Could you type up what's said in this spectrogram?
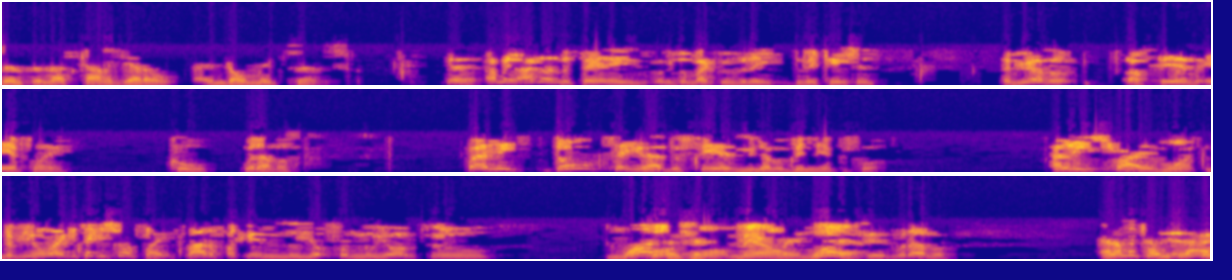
sense, and that's kind of ghetto and don't make sense. Yeah, I mean, I can understand eh, when you come back to the, the vacation. If you have a, a fear of airplane, cool, whatever. But at least don't say you have the fear if you've never been there before. At least try it once. And if you don't like it, take a short flight. Fly to fucking New York from New York to Washington. Baltimore, Maryland, Yeah. Washington, whatever. And I'm gonna tell you now,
